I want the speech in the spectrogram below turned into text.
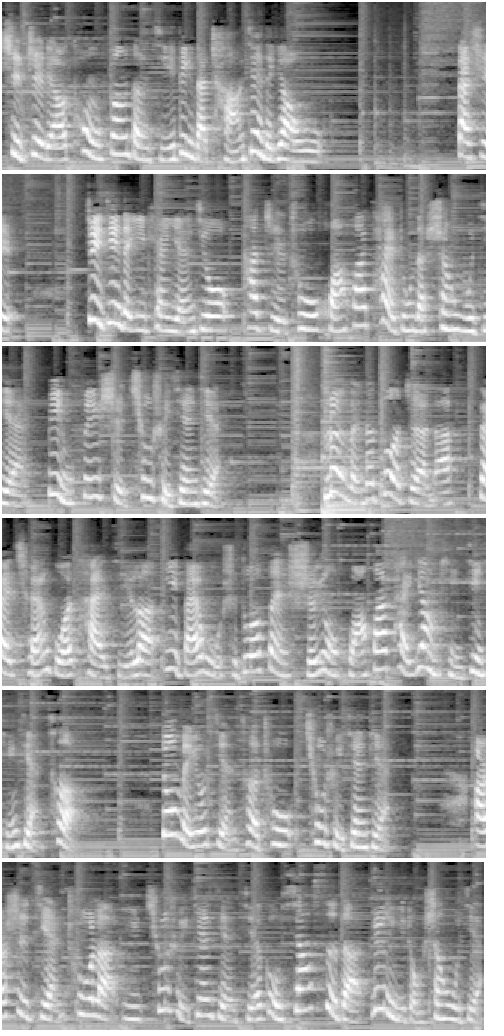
是治疗痛风等疾病的常见的药物。但是，最近的一篇研究，它指出黄花菜中的生物碱并非是秋水仙碱。论文的作者呢，在全国采集了一百五十多份食用黄花菜样品进行检测。都没有检测出秋水仙碱，而是检出了与秋水仙碱结构相似的另一种生物碱。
